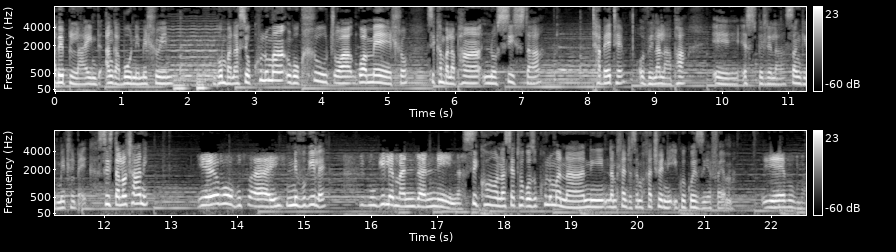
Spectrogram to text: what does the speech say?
abe blind angaboni emehlweni ngombana siyokhuluma ngokuhlutshwa kwamehlo. Sikhamba lapha nosister thabethe ovela lapha eh esibhedlela sange-middleburg sister lotshani? Yebo busayi nivukile? Sivukile mani njani nina? Sikhona siyathokoza ukukhuluma nani namhlanje semhathweni ikwekwezi FM yebo ma.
